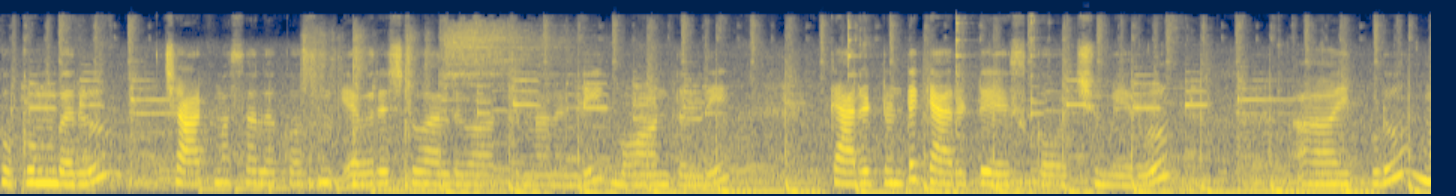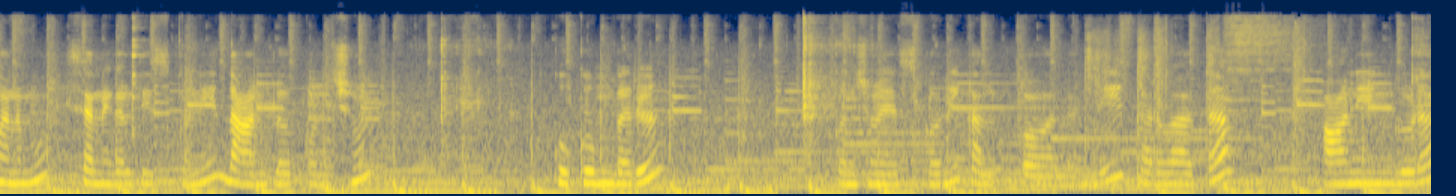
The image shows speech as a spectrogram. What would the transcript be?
కుకుంబరు చాట్ మసాలా కోసం ఎవరెస్ట్ వాళ్ళది వాడుతున్నానండి. బాగుంటుంది. క్యారెట్ ఉంటే క్యారెట్ వేసుకోవచ్చు మీరు. ఇప్పుడు మనము శనగలు తీసుకొని దాంట్లో కొంచెం కుకుంబరు కొంచెం వేసుకొని కలుపుకోవాలండి. తర్వాత ఆనియన్ కూడా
